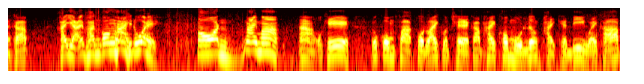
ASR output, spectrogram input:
นะครับ ขยายพันธุ์ก็ง่ายด้วย ตอนง่ายมาก อ่าโอเค ลูกกลมฝากกดไลค์กดแชร์ครับ ให้ข้อมูลเรื่องไผ่แคนดี้ไว้ครับ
